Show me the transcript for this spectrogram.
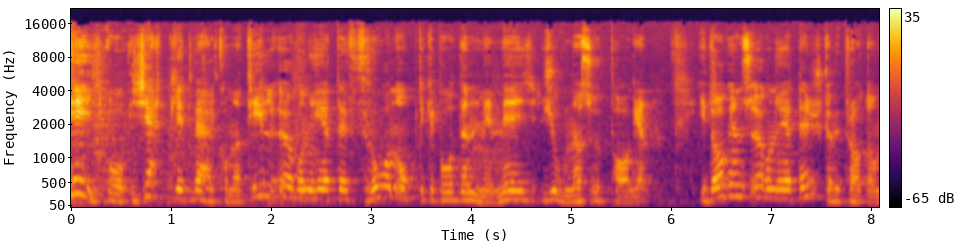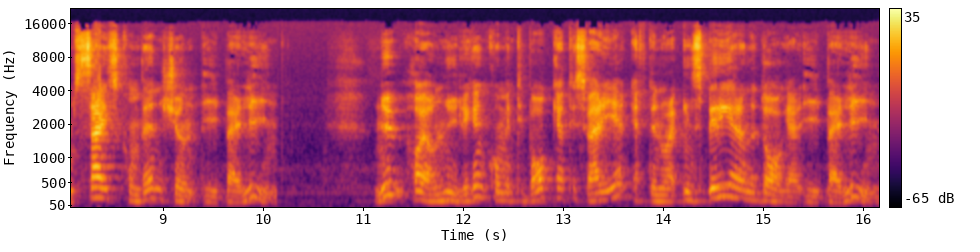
Hej och hjärtligt välkomna till ögonnyheter från Optikerpodden med mig Jonas Upphagen. I dagens ögonnyheter ska vi prata om Size Convention i Berlin. Nu har jag nyligen kommit tillbaka till Sverige efter några inspirerande dagar i Berlin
